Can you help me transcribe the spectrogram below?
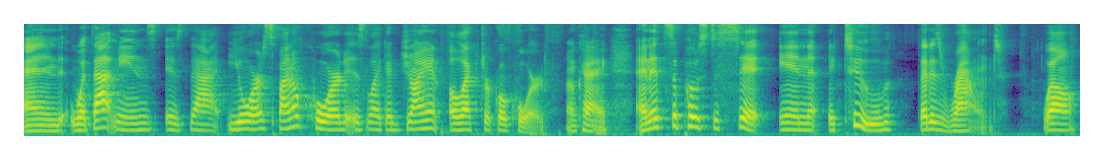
And what that means is that your spinal cord is like a giant electrical cord, okay? And it's supposed to sit in a tube that is round. Well,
